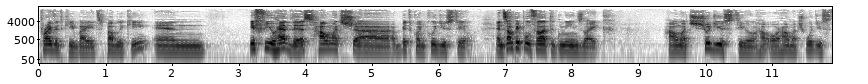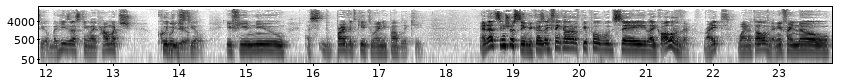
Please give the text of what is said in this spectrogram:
private key by its public key, and if you had this, how much uh, Bitcoin could you steal? And some people thought it means like how much should you steal, how, or how much would you steal? But he's asking like how much could, Could you, you? steal if you knew a the private key to any public key? And that's interesting because I think a lot of people would say like all of them, right? Why not all of them? If I know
